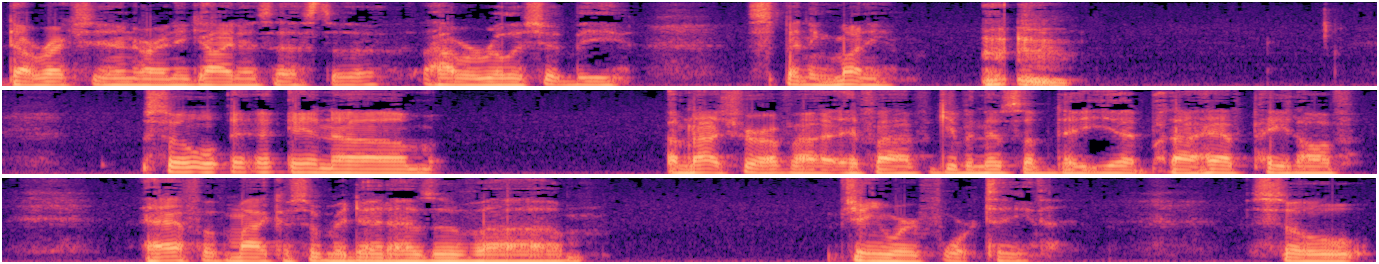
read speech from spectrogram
direction or any guidance as to how I really should be spending money. so, and um, I'm not sure if I if I've given this update yet, but I have paid off half of my consumer debt as of um, January 14th. So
